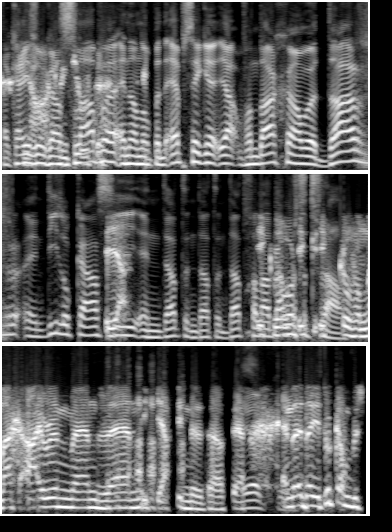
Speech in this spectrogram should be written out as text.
Dan kan je zo gaan slapen en dan op een app zeggen: Ja, vandaag gaan we daar, in die locatie, en dat en dat en dat. Voilà, ik dat wordt het verhaal. Ik wil vandaag Ironman zijn. ik, ja, inderdaad. Ja. En dat, dat, je het ook kan dat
